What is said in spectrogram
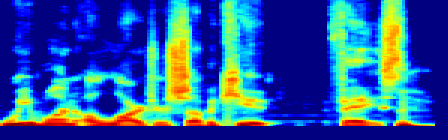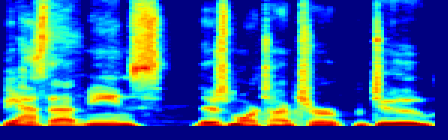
We want a larger subacute phase mm, because that means there's more time to do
